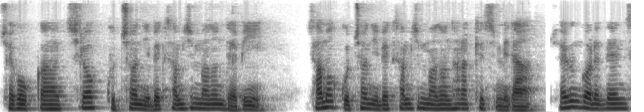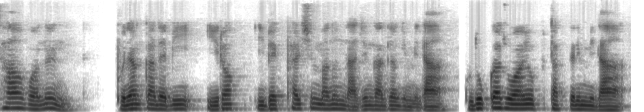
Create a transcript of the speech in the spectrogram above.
최고가 7억 9,230만 원 대비 3억 9,230만 원 하락했습니다. 최근 거래된 4억 원은 분양가 대비 1억 280만 원 낮은 가격입니다. 구독과 좋아요 부탁드립니다.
